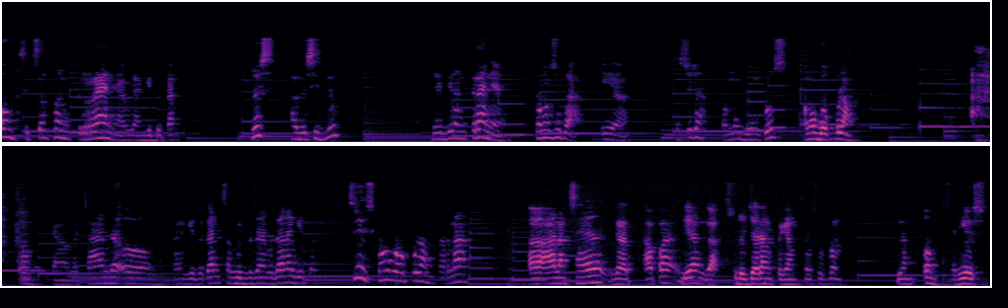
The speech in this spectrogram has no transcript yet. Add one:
om saxophone keren ya bilang gitu kan. Terus habis itu dia bilang keren ya? Kamu suka? Iya. Ya sudah kamu bungkus kamu bawa pulang bercanda om. Kan gitu kan sambil bercanda-bercanda gitu. Serius kamu bawa pulang. Karena uh, anak saya nggak apa dia nggak sudah jarang pegang saxophone bilang om serius?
